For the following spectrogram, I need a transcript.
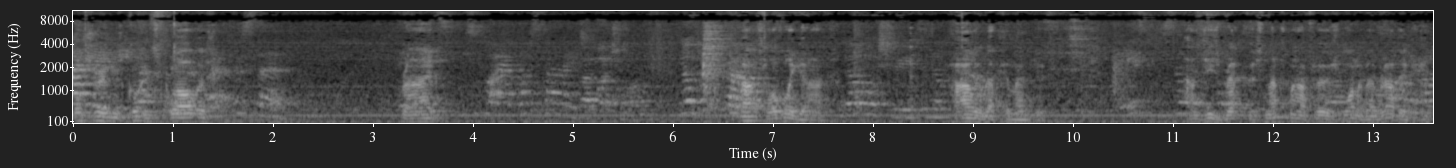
Mushrooms cut into quarters. Fried. That's lovely, guys. Highly recommend it. Angie's breakfast, and that's my first one I've ever had in here.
